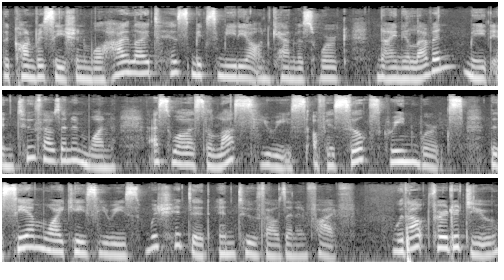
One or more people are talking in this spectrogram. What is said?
The conversation will highlight his mixed media on canvas work 911 made in 2001 as well as the last series of his silkscreen works, the CMYK series which he did in 2005. Without further ado,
